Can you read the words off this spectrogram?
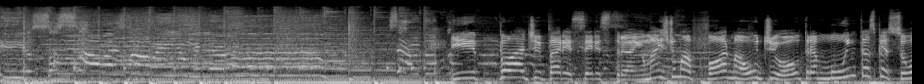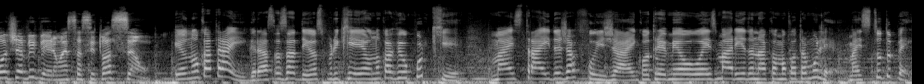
E eu sou só mais um em um milhão. E pode parecer estranho, mas de uma forma ou de outra, muitas pessoas já viveram essa situação. Eu nunca traí, graças a Deus, porque eu nunca vi o porquê. Mas traída já fui, já. Encontrei meu ex-marido na cama com outra mulher. Mas tudo bem.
